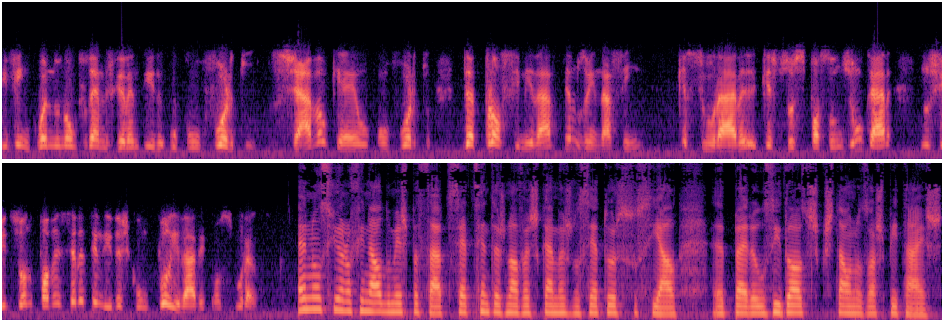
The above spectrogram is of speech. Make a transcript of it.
Enfim, quando não pudermos garantir o conforto desejável, que é o conforto da proximidade, temos ainda assim que assegurar que as pessoas se possam deslocar nos sítios onde podem ser atendidas com qualidade e com segurança. Anunciou no final do mês passado 700 novas camas no setor social eh, para os idosos que estão nos hospitais.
